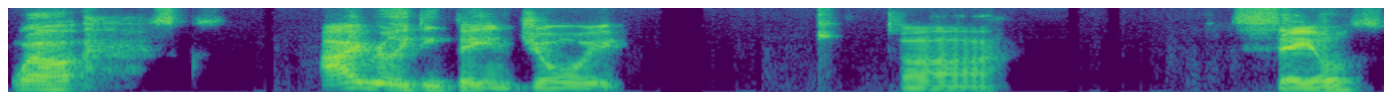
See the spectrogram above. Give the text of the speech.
Well, I really think they enjoy uh, sales.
